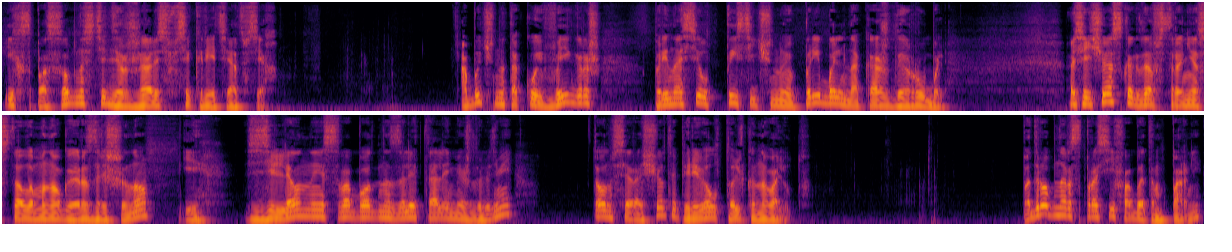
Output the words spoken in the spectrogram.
их способности держались в секрете от всех. Обычно такой выигрыш приносил тысячную прибыль на каждый рубль. А сейчас, когда в стране стало многое разрешено, и зеленые свободно залетали между людьми, то он все расчеты перевел только на валюту. Подробно расспросив об этом парне,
